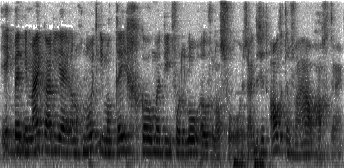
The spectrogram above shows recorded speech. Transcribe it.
Ik ben in mijn carrière nog nooit iemand tegengekomen die voor de lol overlast veroorzaakt. Er zit altijd een verhaal achter.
